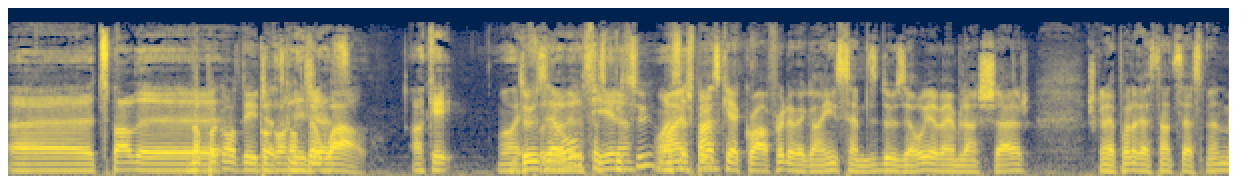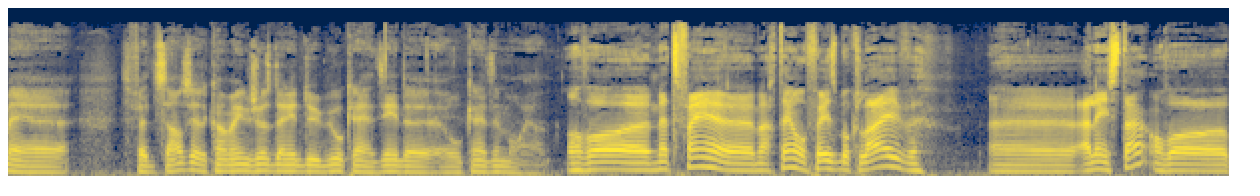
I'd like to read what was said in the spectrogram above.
Euh, tu parles de. Non, pas contre les Jets, contre, le Wild. OK. 2-0, ça se peut-tu? Ouais, je pense que Crawford avait gagné samedi 2-0, il y avait un blanchissage. Je connais pas le restant de sa semaine, mais euh, ça fait du sens. Il a quand même juste donné deux buts aux Canadiens de, aux Canadiens de Montréal. On va euh, mettre fin, Martin, au Facebook Live. à l'instant, on va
